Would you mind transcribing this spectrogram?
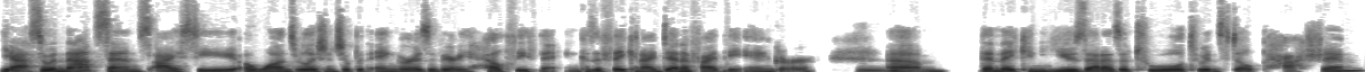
yeah, so in that sense, I see a one's relationship with anger as a very healthy thing because if they can identify the anger, mm-hmm. um, then they can use that as a tool to instill passion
